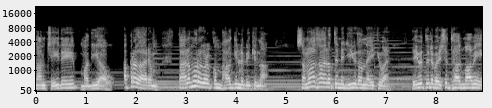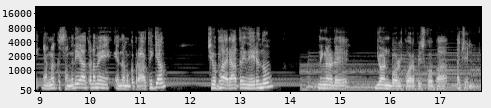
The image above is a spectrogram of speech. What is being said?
നാം ചെയ്തേ മതിയാവൂ. അപ്രകാരം തലമുറകൾക്കും ഭാഗ്യം ലഭിക്കുന്ന സമാധാനത്തിന്റെ ജീവിതം നയിക്കുവാൻ ദൈവത്തിന്റെ പരിശുദ്ധാത്മാവെ ഞങ്ങൾക്ക് സംഗതിയാക്കണമേ എന്ന് നമുക്ക് പ്രാർത്ഥിക്കാം. ശുഭരാത്രി നേരുന്നു. നിങ്ങളുടെ ജോൺ ബോൾ കോറപ്പിസ്കോപ്പ അച്ഛൻ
